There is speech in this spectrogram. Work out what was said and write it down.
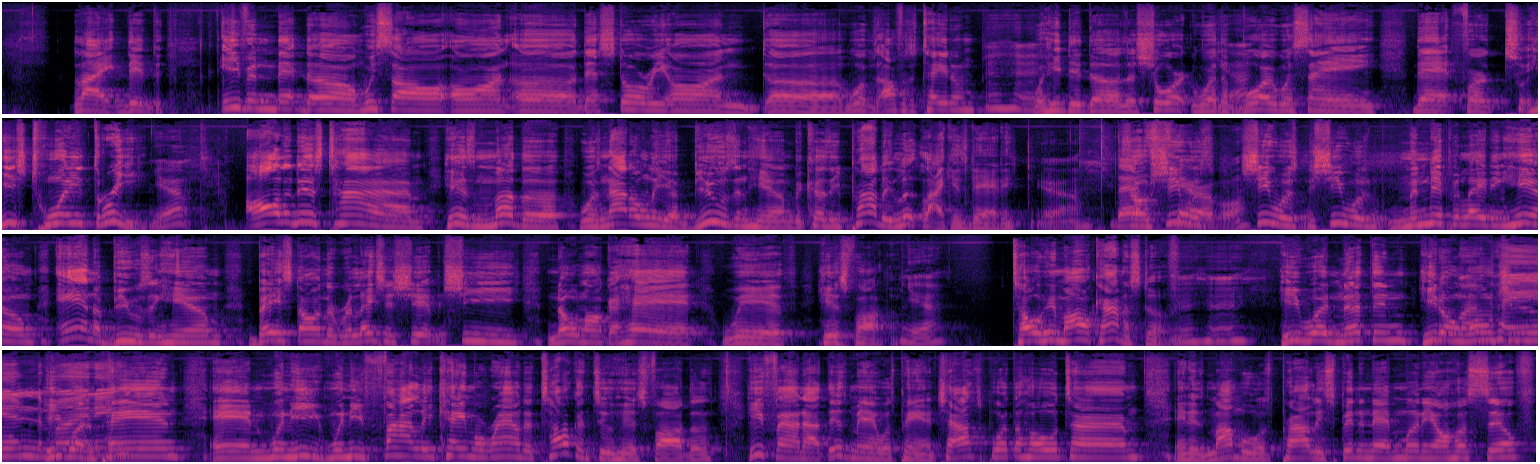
Like did even that uh, we saw on uh, that story on uh, what was it, Officer Tatum where he did the the short where the boy was saying that for tw- he's 23 Yep. All of this time, his mother was not only abusing him because he probably looked like his daddy. Yeah, that's so she terrible. was she was she was manipulating him and abusing him based on the relationship she no longer had with his father. yeah, Told him all kind of stuff. Mm-hmm. He wasn't nothing. He, don't wasn't want you. he wasn't paying. And when he when he finally came around to talking to his father, he found out this man was paying child support the whole time, and his mama was probably spending that money on herself.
